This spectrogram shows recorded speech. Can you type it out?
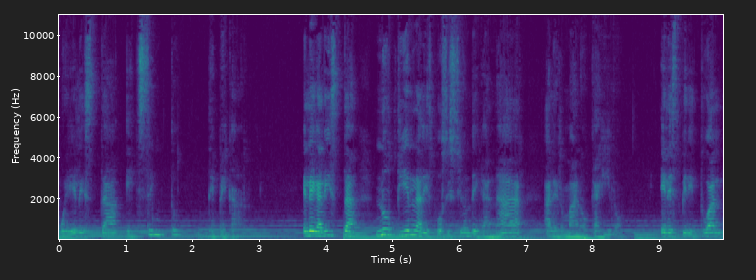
pues él está exento de pecar. El legalista no tiene la disposición de ganar al hermano caído. El espiritual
